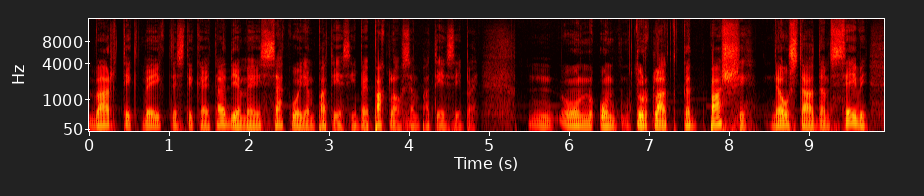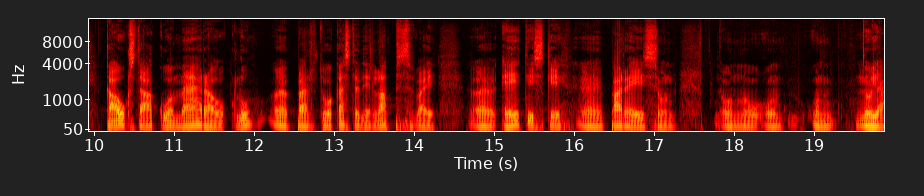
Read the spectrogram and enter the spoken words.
var tikt veiktas tikai tad, ja mēs sekojam patiesībai, paklausam patiesībai. Un, un turklāt, kad paši neuzstādam sevi kā augstāko mērauklu uh, par to, kas tad ir labs vai uh, ētiski uh, pareizs un, un, un, un nu jā,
